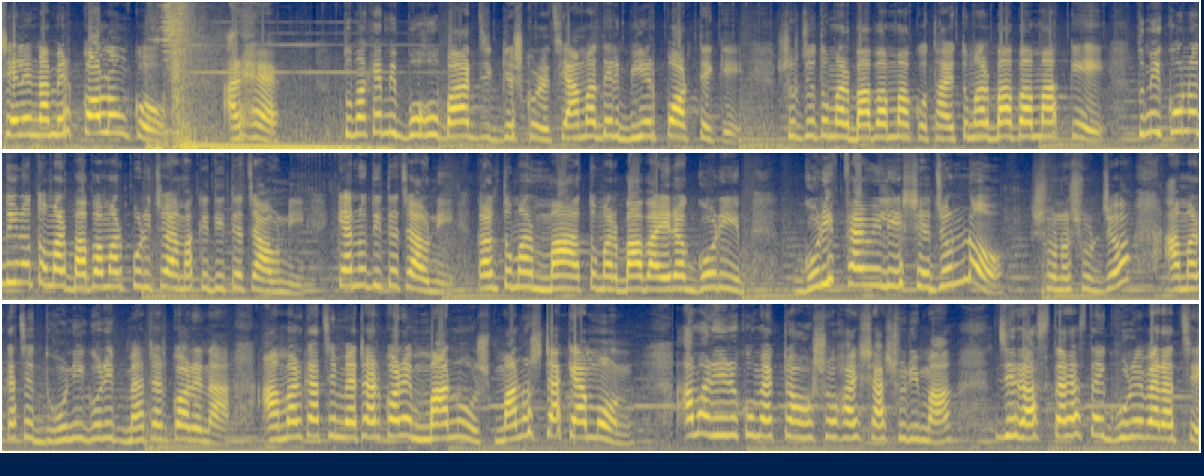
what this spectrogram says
ছেলে নামের কলঙ্ক। আর হ্যাঁ তোমাকে আমি বহুবার জিজ্ঞেস করেছি, আমাদের বিয়ের পর থেকে। সূর্য, তোমার বাবা মা কোথায়? তোমার বাবা মা কে? তুমি কোনোদিনও তোমার বাবা মার পরিচয় আমাকে দিতে চাওনি। কেন দিতে চাওনি? কারণ তোমার মা, তোমার বাবা, এরা গরিব। গরিব ফ্যামিলি সেজন্য, শোনো সূর্য, আমার কাছে ধনী গরিব ম্যাটার করে না। আমার কাছে ম্যাটার করে মানুষ। মানুষটা কেমন? আমার এরকম একটা অসহায় শাশুড়ি মা যে রাস্তায় রাস্তায় ঘুরে বেড়াচ্ছে।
